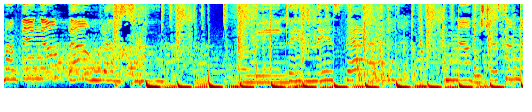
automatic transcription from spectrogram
one thing about us. I really miss that. Now there's just another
